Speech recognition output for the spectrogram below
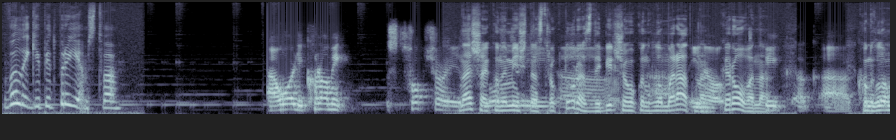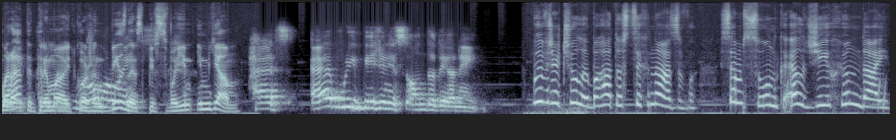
великі підприємства. Наша економічна структура здебільшого конгломератна, керована. Конгломерати тримають кожен бізнес під своїм ім'ям. Ви вже чули багато з цих назв: Samsung, LG, Hyundai.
